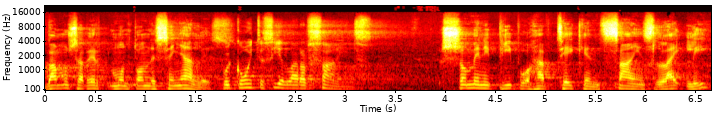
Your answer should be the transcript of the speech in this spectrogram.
Vamos a ver un montón de señales. We're going to see a lot of signs. So many people have taken signs lightly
